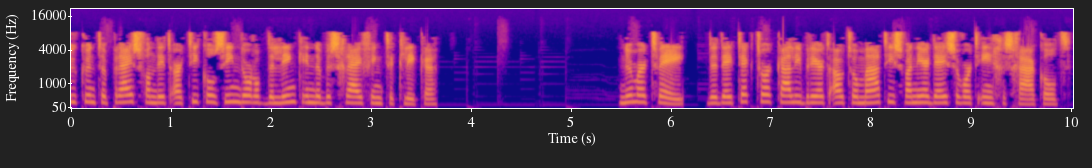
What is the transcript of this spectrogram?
U kunt de prijs van dit artikel zien door op de link in de beschrijving te klikken. Nummer 2. De detector kalibreert automatisch wanneer deze wordt ingeschakeld.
